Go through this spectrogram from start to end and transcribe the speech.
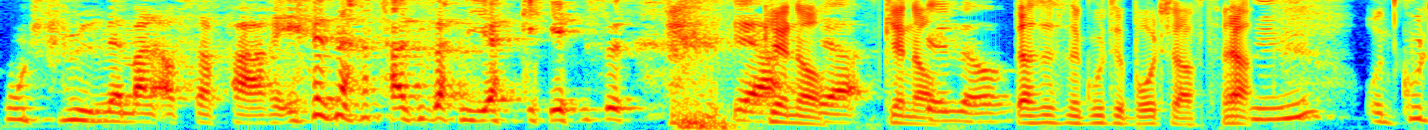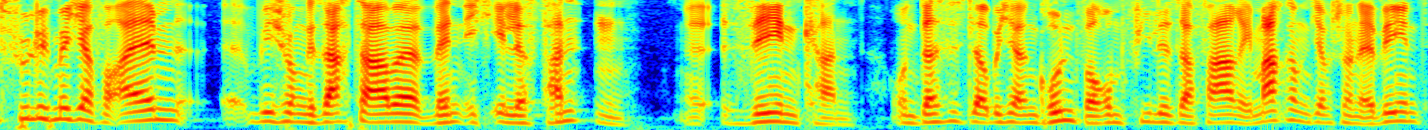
gut fühlen, wenn man auf Safari nach Tansania geht. ja, genau, ja, genau, genau. Das ist eine gute Botschaft. Ja. Mhm. Und gut fühle ich mich ja vor allem, wie ich schon gesagt habe, wenn ich Elefanten äh, sehen kann. Und das ist, glaube ich, ein Grund, warum viele Safari machen. Ich habe schon erwähnt,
